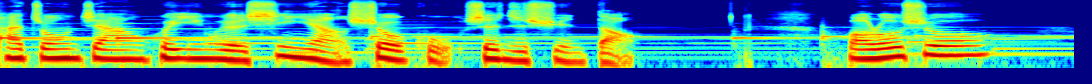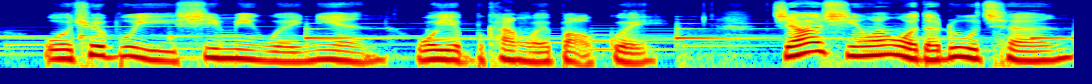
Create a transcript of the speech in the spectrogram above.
他终将会因为信仰受苦，甚至殉道。保罗说：“我却不以性命为念，我也不看为宝贵，只要行完我的路程，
